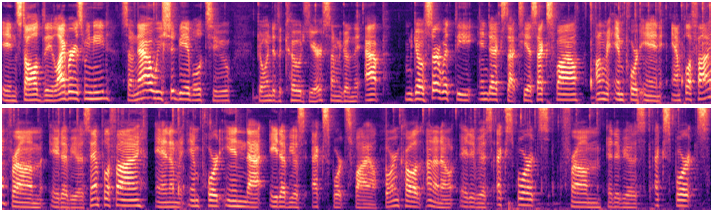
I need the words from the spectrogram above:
Installed the libraries we need. So now we should be able to go into the code here. So I'm gonna go to the app I'm gonna go start with the index.tsx file. I'm gonna import in Amplify from AWS Amplify, and I'm gonna import in that AWS exports file. We're gonna call it, I don't know, AWS exports from AWS exports.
